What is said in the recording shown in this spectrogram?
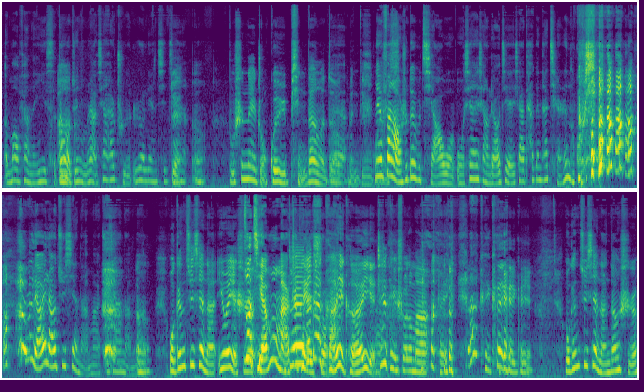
呃冒犯的意思，但嗯我觉得你们俩现在还处于热恋期对间。，嗯，不是那种归于平淡了的对稳定。那个范老师，对不起啊，我我现在想了解一下他跟他前任的故事。我们聊一聊巨蟹男嘛，居家男嘛，嗯，我跟巨蟹男，因为也是做节目嘛，这可以说可以可以，这是可以说的吗？可以啊，可以可以。可以可以。我跟巨蟹男当时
